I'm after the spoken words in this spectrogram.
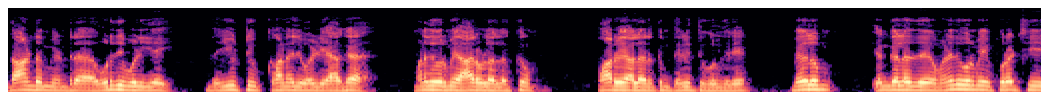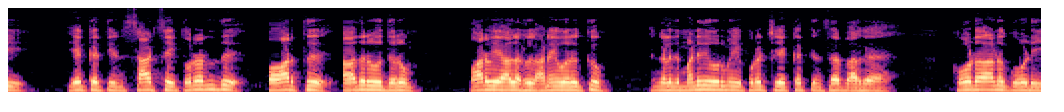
தாண்டும் என்ற உறுதிமொழியை இந்த யூடியூப் காணொலி வழியாக மனித உரிமை ஆர்வலர்களுக்கும் பார்வையாளருக்கும் தெரிவித்துக் கொள்கிறேன். மேலும் எங்களது மனித உரிமை புரட்சி இயக்கத்தின் ஷார்ட்ஸை தொடர்ந்து பார்த்து ஆதரவு தரும் பார்வையாளர்கள் அனைவருக்கும் எங்களது மனித உரிமை புரட்சி இயக்கத்தின் சார்பாக கோடானு கோடி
